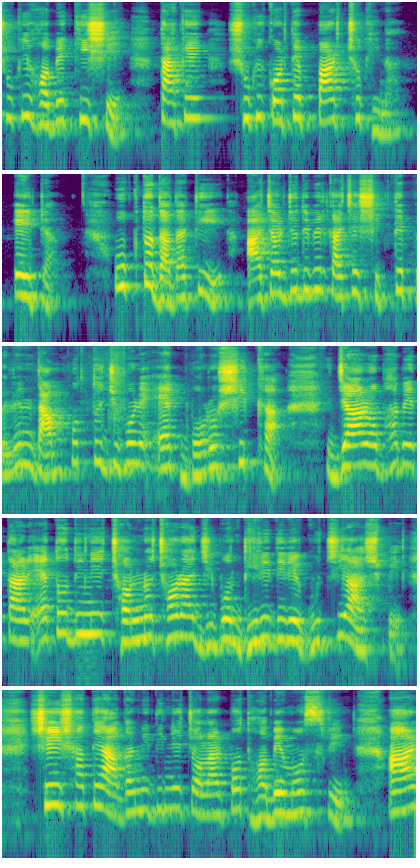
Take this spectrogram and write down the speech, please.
সুখী হবে কিসে? তাকে সুখী করতে পারছ কি না এইটা। উক্ত দাদাটি আচার্যদেবের কাছে শিখতে পেলেন দাম্পত্য জীবনে এক বড় শিক্ষা, যার অভাবে তার এতদিনে ছন্ন ছড়া জীবন ধীরে ধীরে গুছিয়ে আসবে। সেই সাথে আগামী দিনে চলার পথ হবে মসৃণ। আর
